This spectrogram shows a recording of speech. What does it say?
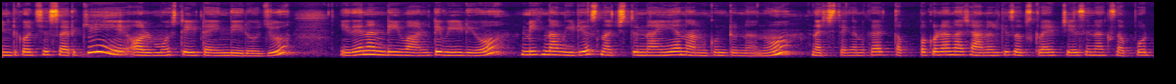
ఇంటికి వచ్చేసరికి ఆల్మోస్ట్ ఎయిట్ అయింది ఈరోజు. ఇదేనండి వాళ్ళ వీడియో. మీకు నా వీడియోస్ నచ్చుతున్నాయి అని అనుకుంటున్నాను. నచ్చితే కనుక తప్పకుండా నా ఛానల్కి సబ్స్క్రైబ్ చేసి నాకు సపోర్ట్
